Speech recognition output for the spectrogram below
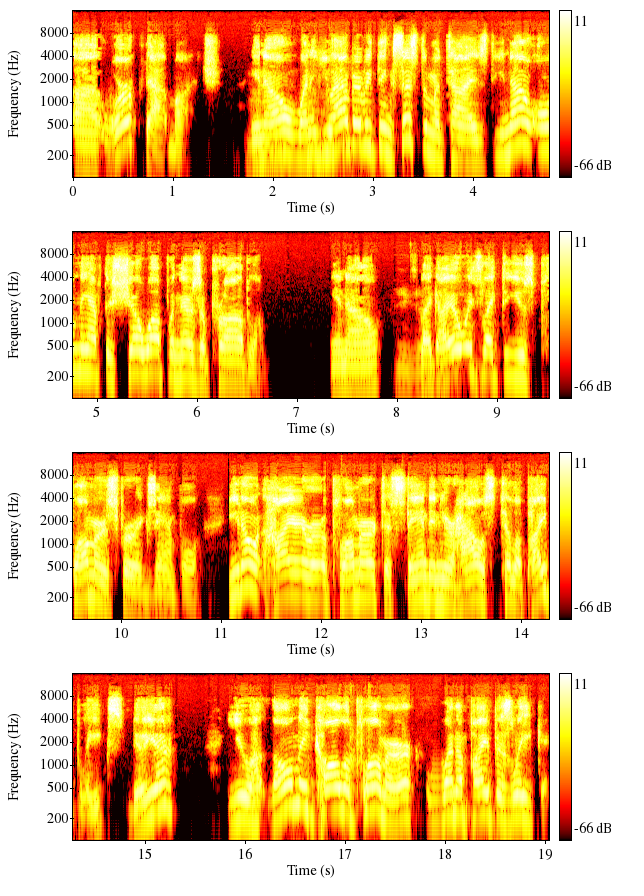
uh, work that much. You know, when you have everything systematized, you now only have to show up when there's a problem. You know, Exactly. like I always like to use plumbers, for example. You don't hire a plumber to stand in your house till a pipe leaks, do you? You only call a plumber when a pipe is leaking,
